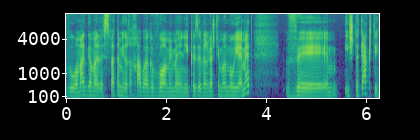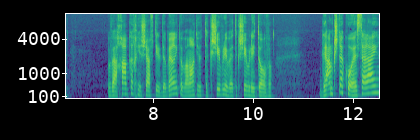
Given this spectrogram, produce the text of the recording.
והוא עמד גם על שפת המדרכה, והוא היה גבוה ממני כזה, והרגשתי מאוד מאוימת, והשתתקתי. ואחר כך ישבתי לדבר איתו ואמרתי לו, תקשיב לי ותקשיב לי טוב. גם כשאתה כועס עליי,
